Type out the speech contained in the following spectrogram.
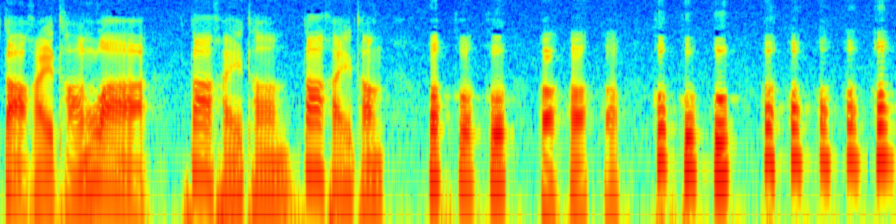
大海棠啦，大海棠，大海棠，哈哈哈，哈哈哈，哈哈哈，哈哈哈哈哈。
